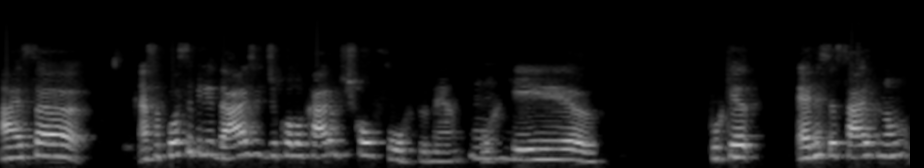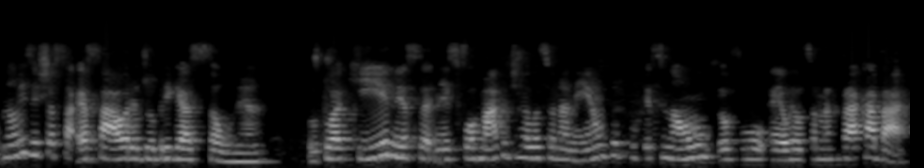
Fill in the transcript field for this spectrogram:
a essa essa possibilidade de colocar o desconforto, né? Uhum. Porque, porque é necessário que não, não exista essa, essa aura de obrigação, né? Eu tô aqui nessa, nesse formato de relacionamento, porque senão eu vou, é, o relacionamento vai acabar.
